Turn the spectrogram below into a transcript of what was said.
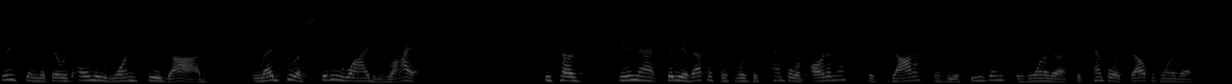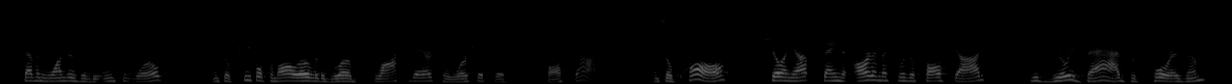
preaching that there was only one true God led to a citywide riot. Because in that city of Ephesus was the temple of Artemis, this goddess of the Ephesians. It was one of the, the temple itself was one of the seven wonders of the ancient world. And so people from all over the globe flocked there to worship this false god. And so Paul, showing up saying that Artemis was a false god, was really bad for tourism.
